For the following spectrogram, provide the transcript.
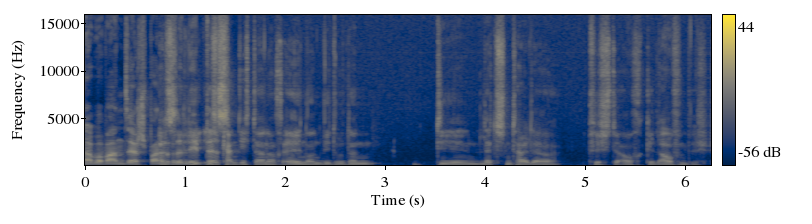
Aber war ein sehr spannendes also, Erlebnis. Ich kann dich da noch erinnern, wie du dann den letzten Teil der Piste auch gelaufen bist.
